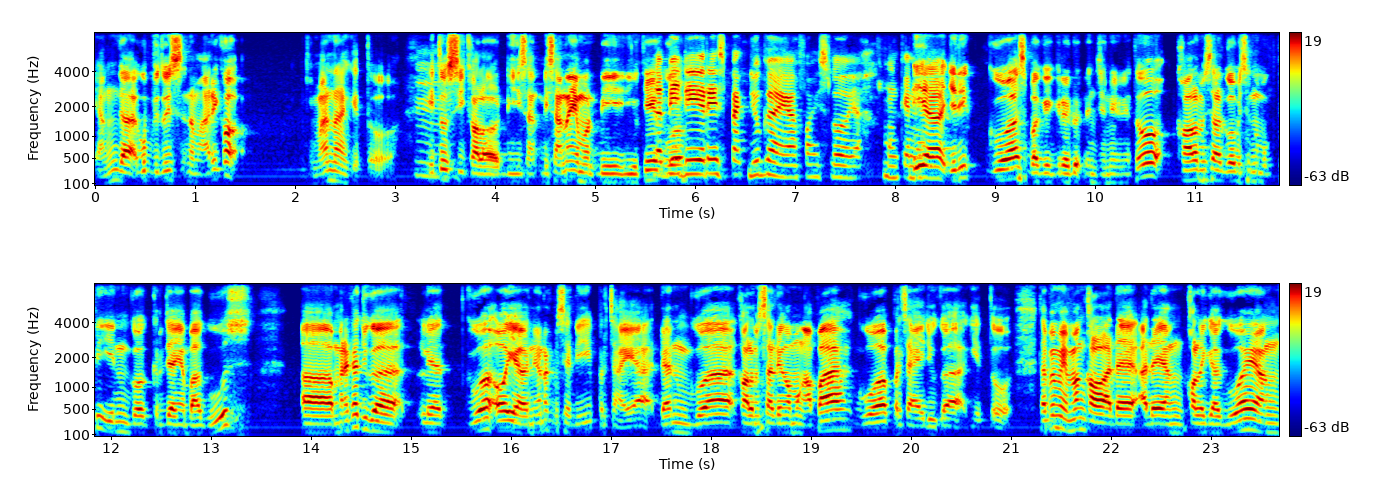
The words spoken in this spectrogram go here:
ya enggak gue butuh enam hari kok gimana gitu Hmm. itu sih kalau di di sana yang di UK lebih gue di respect juga ya voice lo ya mungkin ya. Iya, jadi gue sebagai graduate engineer itu kalau misalnya gue bisa ngebuktiin gue kerjanya bagus, eh, mereka juga lihat gue, oh ya ini anak bisa dipercaya dan gue kalau misalnya dia ngomong apa, gue percaya juga gitu. Tapi memang kalau ada ada yang kolega gue yang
